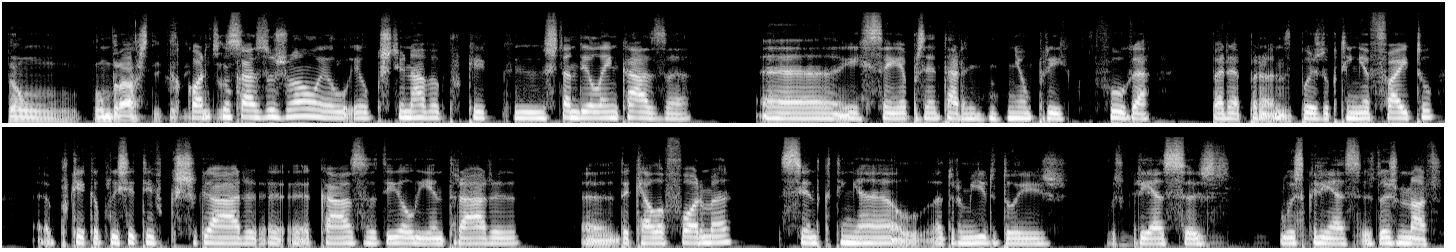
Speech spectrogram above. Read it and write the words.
tão, tão drástica. recordo que no digamos caso do João, ele, ele questionava porque é que, estando ele em casa ah, e sem apresentar nenhum perigo de fuga para, para depois do que tinha feito, ah, porque é que a polícia teve que chegar à casa dele e entrar ah, daquela forma, sendo que tinha a dormir dois, duas crianças, duas crianças, dois menores,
